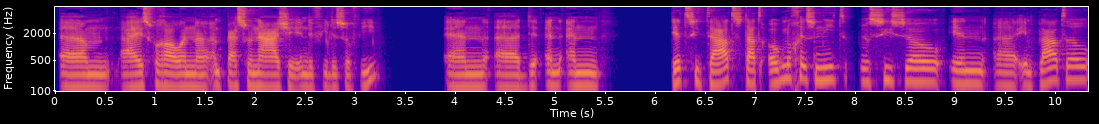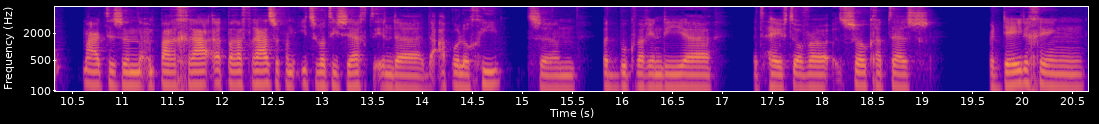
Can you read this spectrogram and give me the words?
Ehm, hij is vooral een, eh, een personage in de filosofie. En, eh, de, en, en dit citaat staat ook nog eens niet precies zo in, eh, in Plato, maar het is een, een parafrase van iets wat hij zegt in de, de Apologie. Het is ehm, het boek waarin hij eh, het heeft over Socrates' verdediging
